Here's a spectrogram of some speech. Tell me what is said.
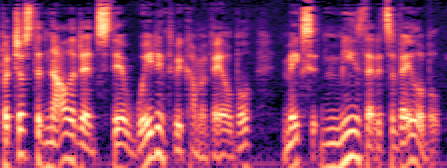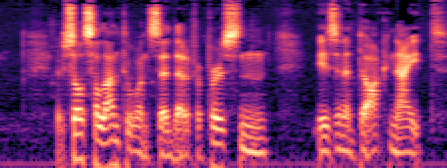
but just the knowledge that it's there waiting to become available makes it means that it's available. If Sol Salanta once said that if a person is in a dark night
